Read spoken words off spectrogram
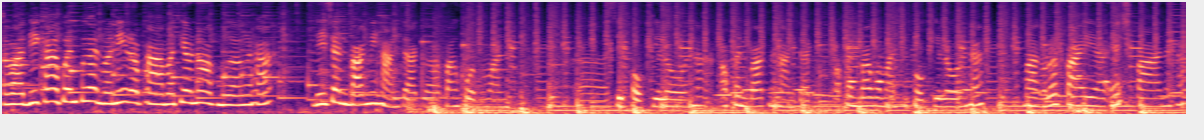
สวัสดีค่ะเพื่อนๆ วันนี้เราพามาเที่ยวนอกเมืองนะคะดิเซนบักนี่ห่างจากฟังโขดประมาณ16 กิโลนะคะออฟเฟนบักห่างจากออฟเฟนบักประมาณ 16 กิโลนะคะมากับรถไฟเอชปานะคะ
